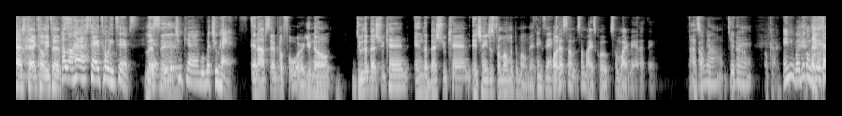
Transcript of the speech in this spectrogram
Hashtag Tony Tips. Hello, hashtag Tony Tips. Yeah, Listen. do what you can with what you have. And I've said before, you know, do the best you can, and the best you can, it changes from moment to moment. Exactly. Oh, that's some somebody's quote, some white man, I think. That's Oh, okay. well, too you know. bad. Okay. Anyway, we're going to get into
